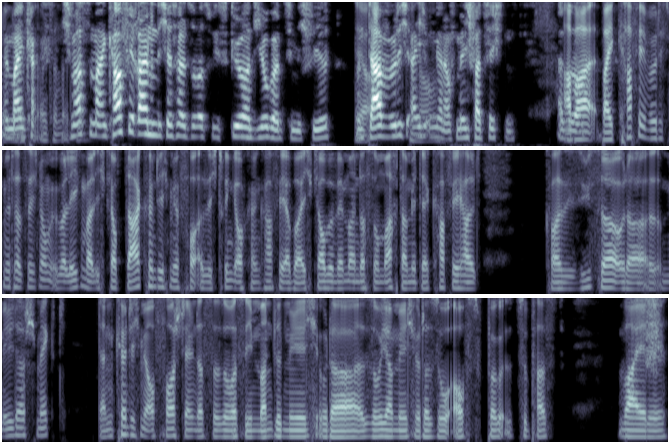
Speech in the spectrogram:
In meinen Ka- Ich mach's in meinen Kaffee rein und ich esse halt sowas wie Skür und Joghurt ziemlich viel. Und Ja. da würde ich eigentlich genau. ungern auf Milch verzichten. Also, aber bei Kaffee würde ich es mir tatsächlich noch mal überlegen, weil ich glaube, da könnte ich mir vor, also ich trinke auch keinen Kaffee, aber ich glaube, wenn man das so macht, damit der Kaffee halt quasi süßer oder milder schmeckt, dann könnte ich mir auch vorstellen, dass da sowas wie Mandelmilch oder Sojamilch oder so auch super zu passt. Weil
